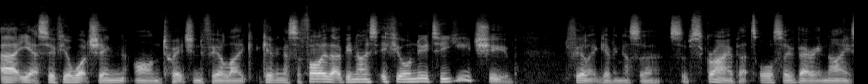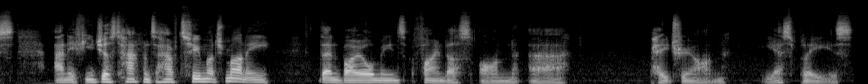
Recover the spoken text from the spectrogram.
Uh, yeah, so if you're watching on Twitch and feel like giving us a follow, that would be nice. If you're new to YouTube, feel like giving us a subscribe, that's also very nice. And if you just happen to have too much money, then by all means find us on uh, Patreon. Yes, please.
